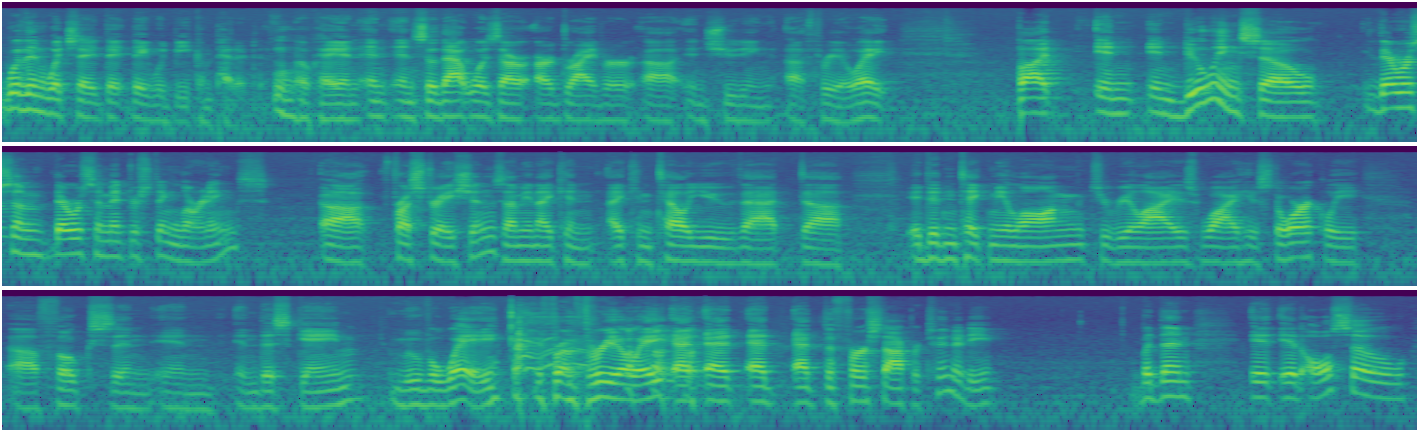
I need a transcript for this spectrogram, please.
within which they, they, they, would be competitive. Mm-hmm. Okay, and, and, and so that was our, our driver uh, in shooting uh, 308. But in, in doing so, there were some there were some interesting learnings, uh, frustrations. I mean, I can I can tell you that uh, it didn't take me long to realize why historically uh, folks in, in, in this game move away from 308 at, at, at, at the first opportunity. But then it, it also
